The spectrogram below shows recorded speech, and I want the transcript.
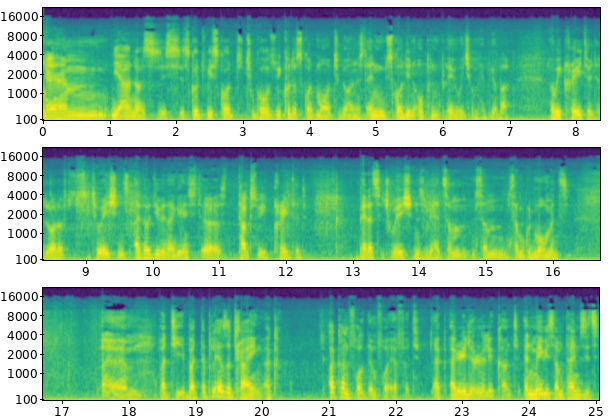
Um, yeah, no, it's, it's, it's good. We scored two goals. We could have scored more, to be honest, and scored in open play, which I'm happy about. And we created a lot of situations. I thought even against uh, we created better situations. We had some some some good moments. Um, but but the players are trying. I can't, I can't fault them for effort. I, I really really can't. And maybe sometimes it's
